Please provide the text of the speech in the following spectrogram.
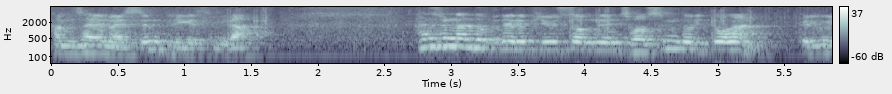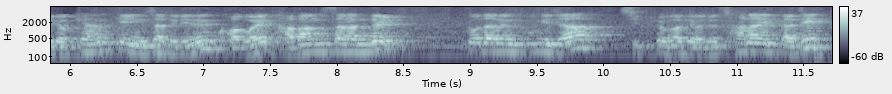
감사의 말씀 드리겠습니다. 한순간도 무대를 비울 수 없는 저 승돌이 또한 그리고 이렇게 함께 인사드리는 과거의 다방 사람들 또 다른 꿈이자 지표가 되어준 사나이까지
